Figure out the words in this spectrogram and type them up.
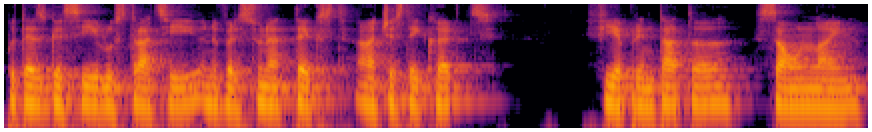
puteți găsi ilustrații în versiunea text a acestei cărți, fie printată sau online.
